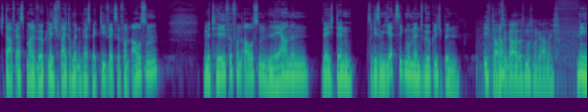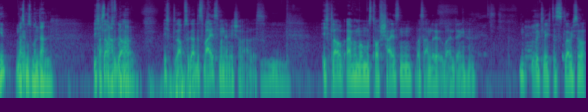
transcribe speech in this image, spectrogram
Ich darf erstmal wirklich, vielleicht auch mit einem Perspektivwechsel von außen, mit Hilfe von außen lernen, wer ich denn zu diesem jetzigen Moment wirklich bin. Ich glaube sogar, das muss man gar nicht. Nee, was Nee. muss man dann? Ich Was glaube darf man sogar, dann? ich glaube sogar, das weiß man nämlich schon alles. Hm. Ich glaube einfach, man muss drauf scheißen, was andere über einen denken. Wirklich, das ist, glaube ich, so.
